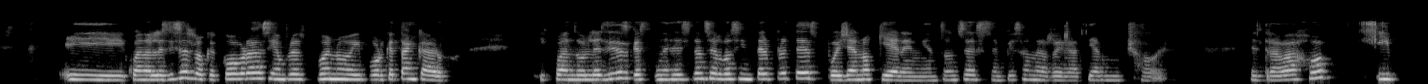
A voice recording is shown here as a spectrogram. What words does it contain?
y cuando les dices lo que cobra, siempre es, bueno, ¿y por qué tan caro? Y cuando les dices que necesitan ser dos intérpretes, pues ya no quieren y entonces empiezan a regatear mucho el, trabajo. Y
